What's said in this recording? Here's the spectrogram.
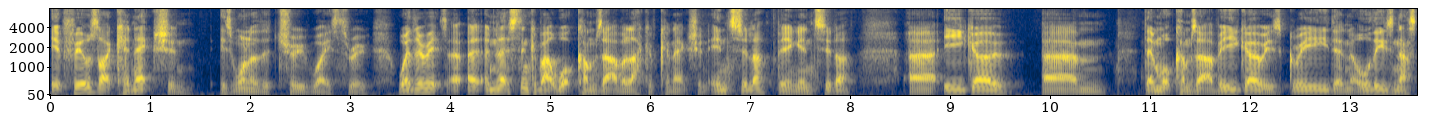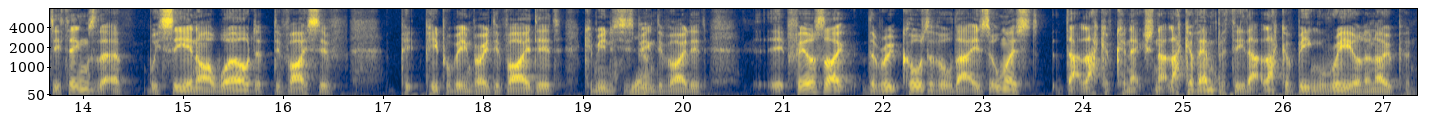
it feels like connection is one of the true ways through whether it's uh, and let's think about what comes out of a lack of connection insular being insular uh, ego um, then what comes out of ego is greed and all these nasty things that are, we see in our world, of divisive people being very divided, communities yeah. being divided. It feels like the root cause of all that is almost that lack of connection, that lack of empathy, that lack of being real and open.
